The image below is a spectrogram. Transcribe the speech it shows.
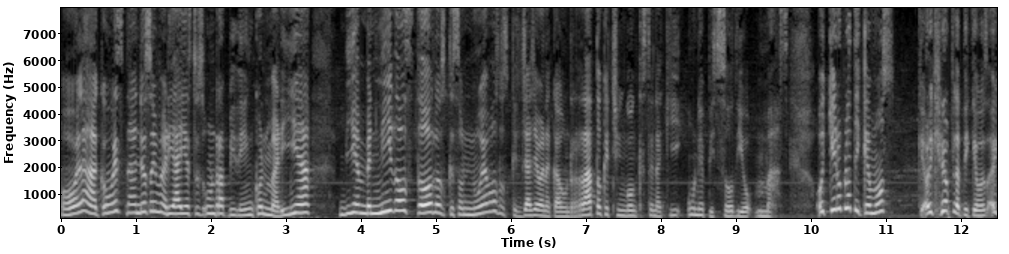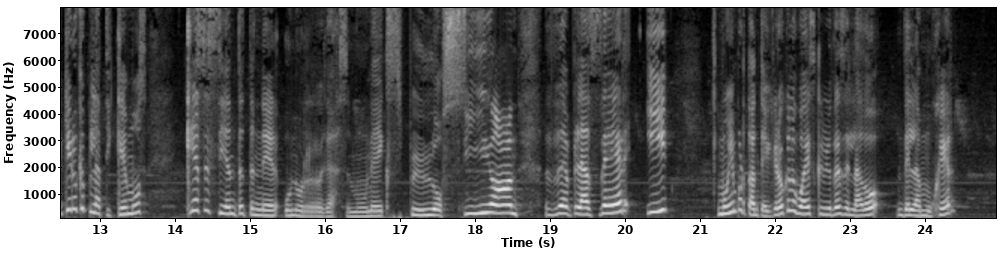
Hola, ¿cómo están? Yo soy María y esto es un rapidín con María. Bienvenidos todos los que son nuevos, los que ya llevan acá un rato, qué chingón que estén aquí un episodio más. Hoy quiero platiquemos, hoy quiero platiquemos, hoy quiero que platiquemos qué se siente tener un orgasmo, una explosión de placer y muy importante, creo que lo voy a escribir desde el lado de la mujer,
